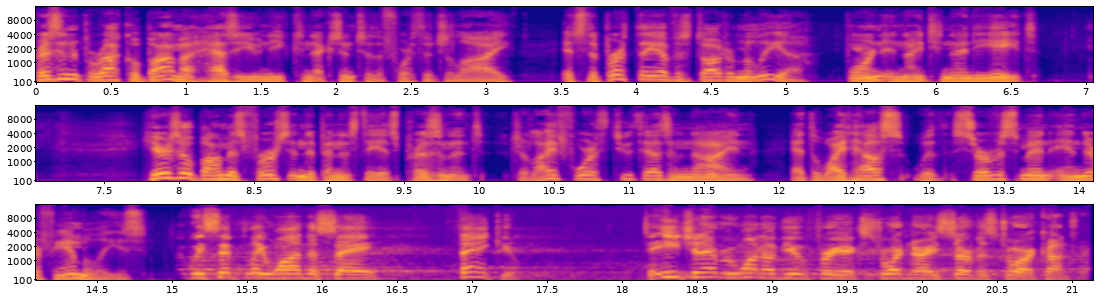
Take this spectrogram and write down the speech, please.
President Barack Obama has a unique connection to the 4th of July. It's the birthday of his daughter Malia, born in 1998. Here's Obama's first Independence Day as president, July 4th, 2009, at the White House with servicemen and their families. We simply want to say thank you to each and every one of you for your extraordinary service to our country.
